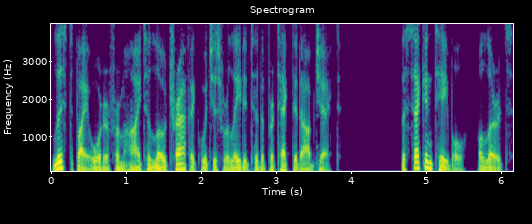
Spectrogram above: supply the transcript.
lists by order from high to low traffic which is related to the protected object. The second table, alerts,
